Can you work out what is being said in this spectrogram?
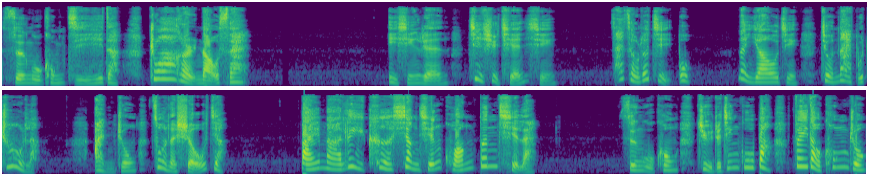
孙悟空急得抓耳挠腮。一行人继续前行。才走了几步，那妖精就耐不住了，暗中做了手脚，白马立刻向前狂奔起来。孙悟空举着金箍棒飞到空中，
